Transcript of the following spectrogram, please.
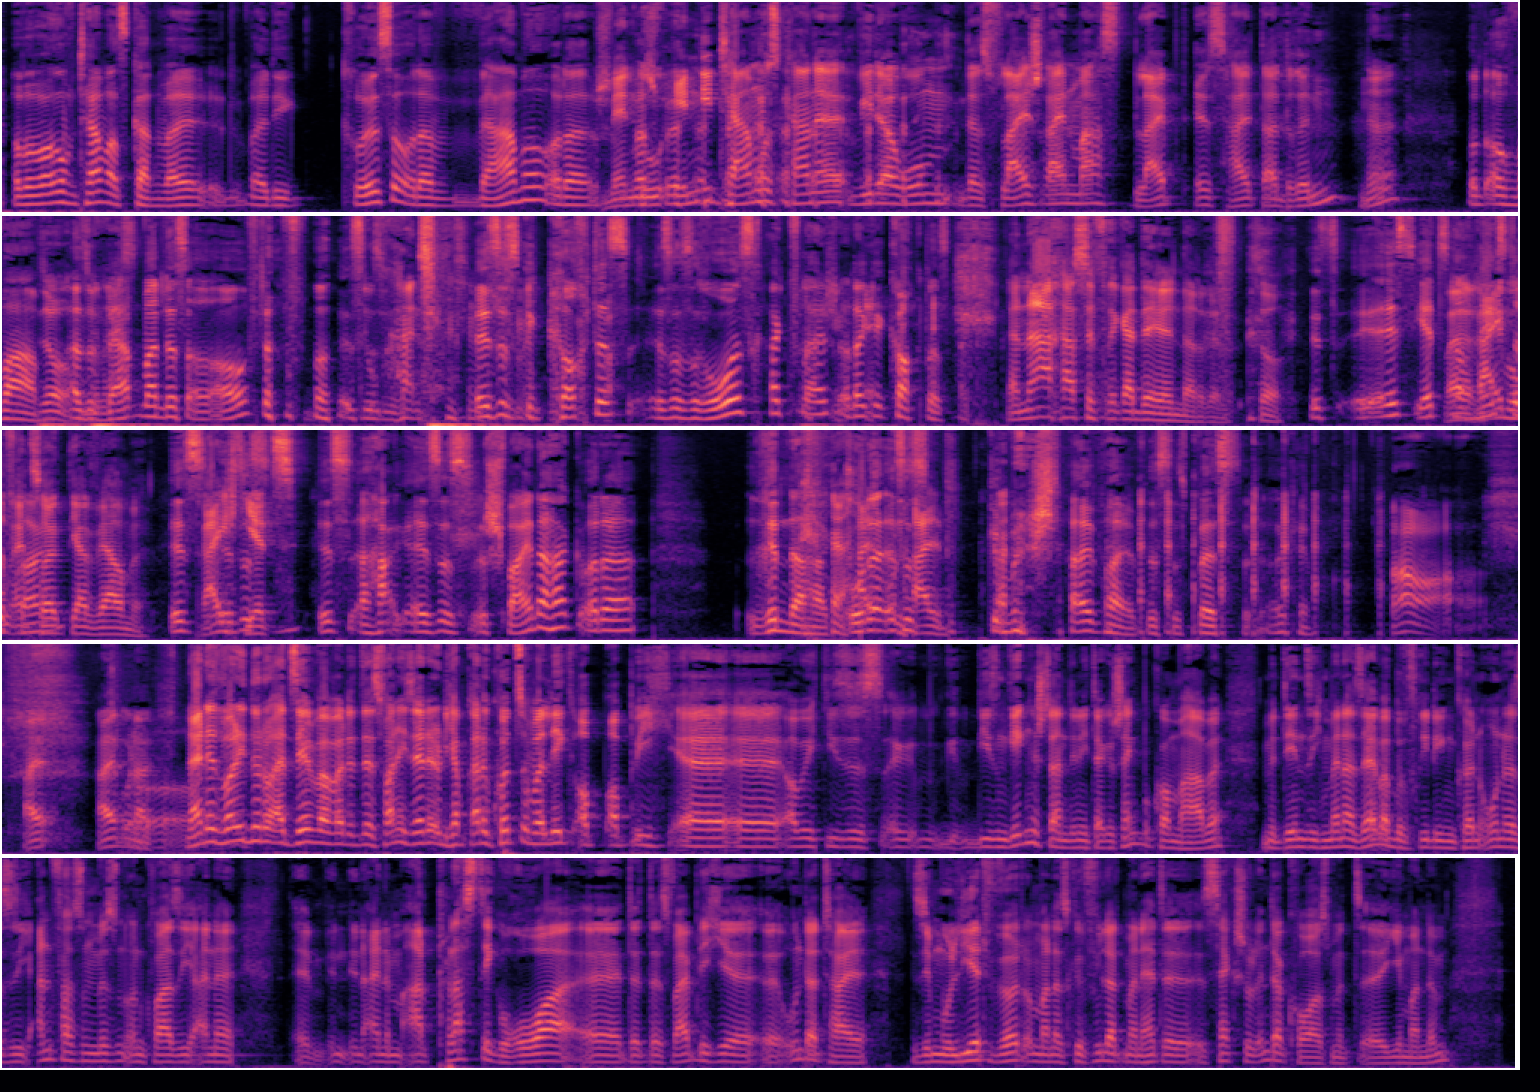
Aber warum Thermoskan? Weil, weil die Größe oder Wärme oder Wenn du in die Thermoskanne wiederum das Fleisch reinmachst, bleibt es halt da drin, ne? und auch warm. So, also wärmt man das auch auf? ist, Du es, kannst, ist es gekochtes, ist es rohes Hackfleisch oder gekochtes Hack? danach hast du Frikadellen da drin. So. Ist, ist jetzt Weil noch Reibung Frage. erzeugt ja Wärme. Ist, Reicht ist jetzt. Es, ist, ist es Schweinehack oder Rinderhack? Oder ist und es halb. gemischt halb halb? Ist das Beste. Okay. Oh. Halb, halb oder halb. Nein, das wollte ich nur noch erzählen, weil das fand ich sehr nett. Und ich habe gerade kurz überlegt, ob, ob ich, äh, äh, ob ich dieses, äh, diesen Gegenstand, den ich da geschenkt bekommen habe, mit dem sich Männer selber befriedigen können, ohne dass sie sich anfassen müssen und quasi eine äh, in, in einem Art Plastikrohr äh, das, das weibliche äh, Unterteil simuliert wird und man das Gefühl hat, man hätte Sexual Intercourse mit äh, jemandem.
